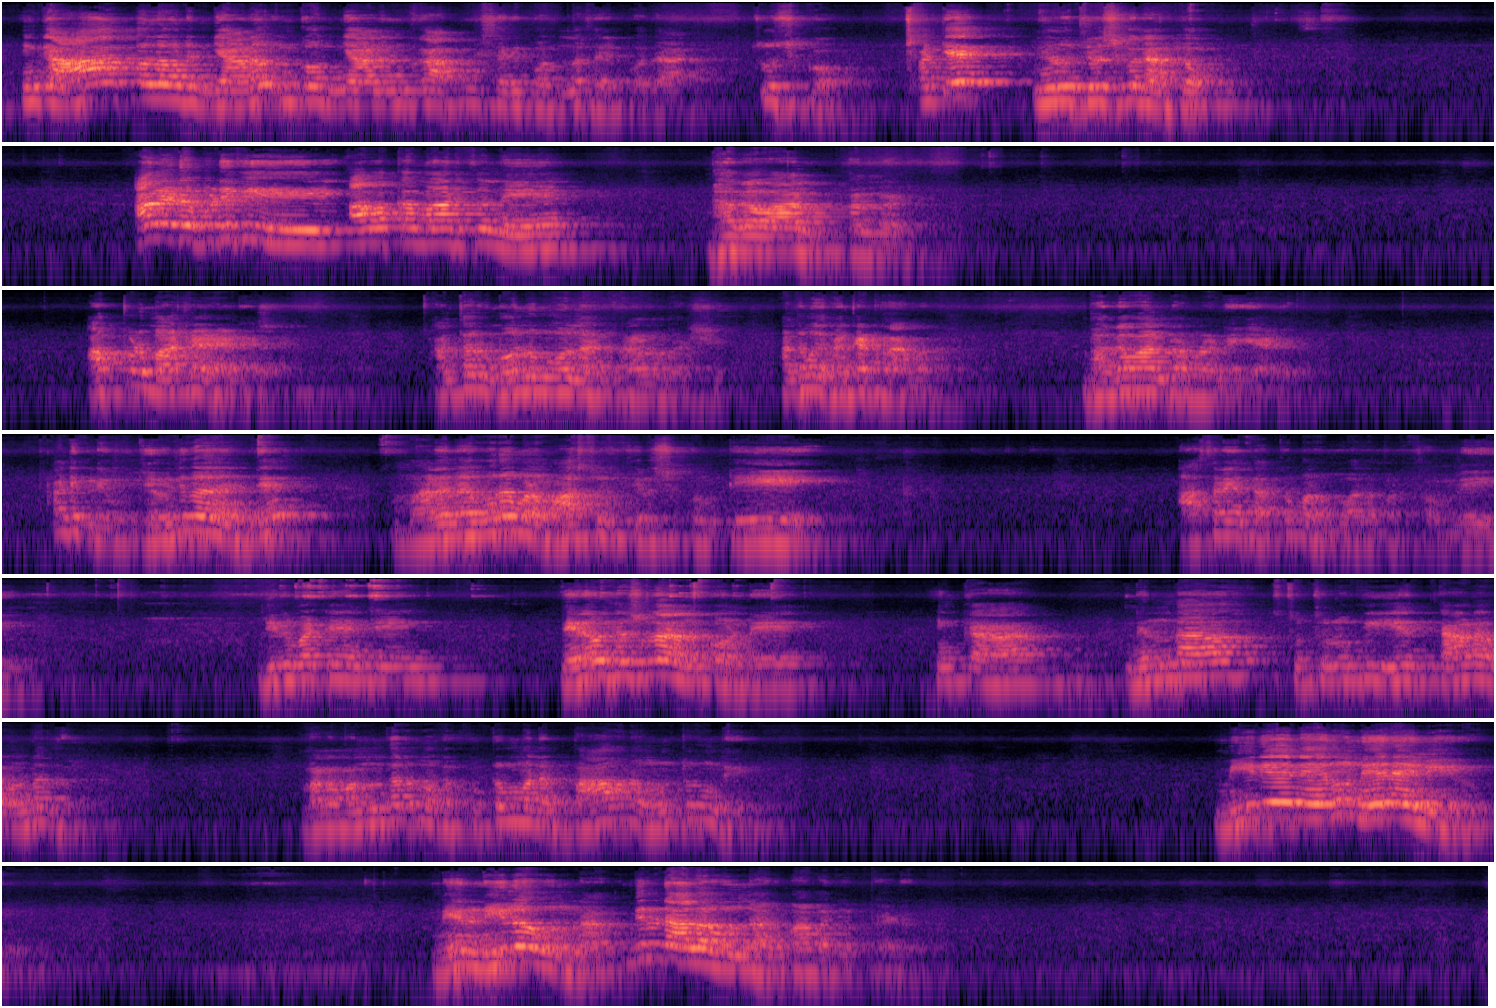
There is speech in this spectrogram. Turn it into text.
ఇంకా ఆత్మలో ఉండే జ్ఞానం ఇంకో జ్ఞానం ఇంకో ఆత్మకి సరిపోతుందా సరిపోదా? చూసుకో. అంటే నువ్వు తెలుసుకుని అర్థం అనేటప్పటికీ ఆ ఒక్క మాటతోనే భగవాన్ అన్నాడు. అప్పుడు మాట్లాడాడు ఆయన. అంతరు మౌనంగా ఉన్నాడు రమణ మహర్షి. అంతమంది వెంకటరామ. భగవాన్ రమణ అయ్యాడు అంటే ఇక్కడ చెబుతున్నా అంటే మనమెవరో మన వాస్తువు తెలుసుకుంటే అసలైన తత్వం మనం బోధపడుతుంది. దీన్ని బట్టి ఏంటి? నేనేమో తెలుసుకున్నాను అనుకోండి ఇంకా నిందా స్థుతులకు ఏ తేడా ఉండదు. మనమందరం ఒక కుటుంబం అనే భావన ఉంటుంది. మీరే నేను నేనే మీరు. నేను నీలో ఉన్నా మీరు నాలో ఉన్నారు బాబా చెప్పాడు.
